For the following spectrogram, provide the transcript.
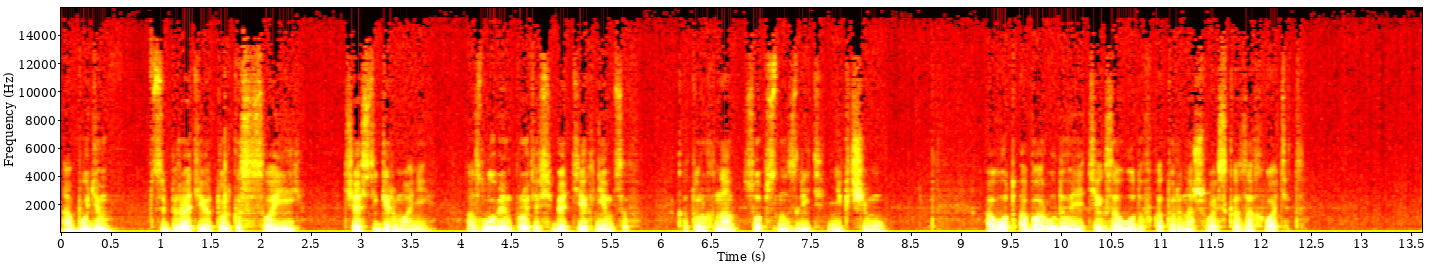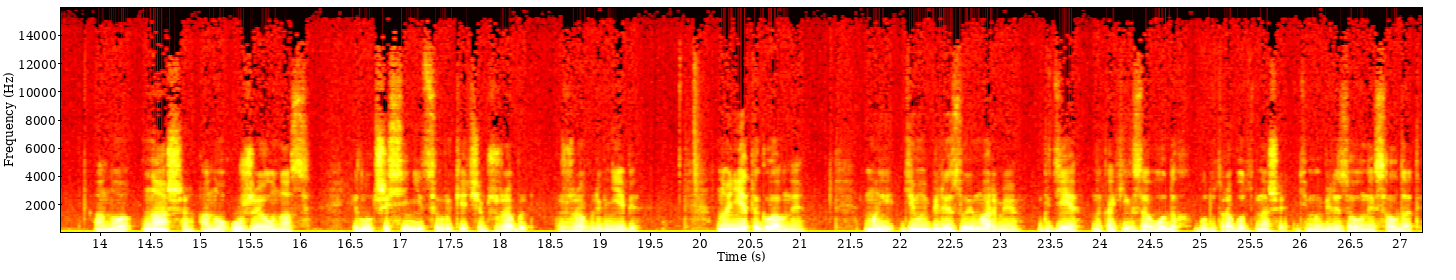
А будем собирать ее только со своей части Германии, а злобим против себя тех немцев, которых нам, собственно, злить ни к чему. А вот оборудование тех заводов, которые наши войска захватят, оно наше, оно уже у нас. И лучше синица в руке, чем журавль, журавль в небе. Но не это главное. Мы демобилизуем армию. Где, на каких заводах будут работать наши демобилизованные солдаты?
